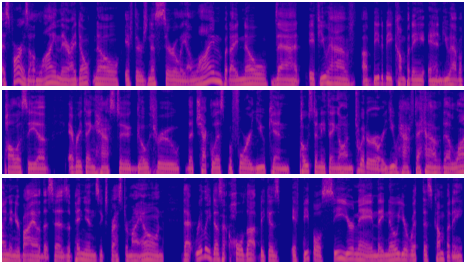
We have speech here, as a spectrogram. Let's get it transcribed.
as far as a line there, I don't know if there's necessarily a line, but I know that if you have a B2B company and you have a policy of everything has to go through the checklist before you can post anything on Twitter, or you have to have the line in your bio that says opinions expressed are my own. That really doesn't hold up because if people see your name, they know you're with this company,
